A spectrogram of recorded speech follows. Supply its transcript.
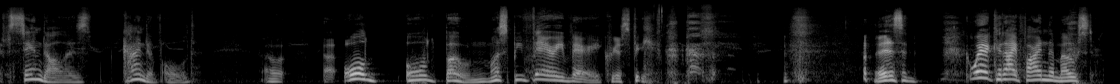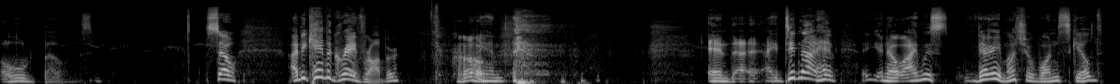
sand doll is kind of old, uh, uh, old old bone must be very very crispy. Said, where could I find the most old bones? So I became a grave robber. And, and uh, I did not have, you know, I was very much a one skilled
